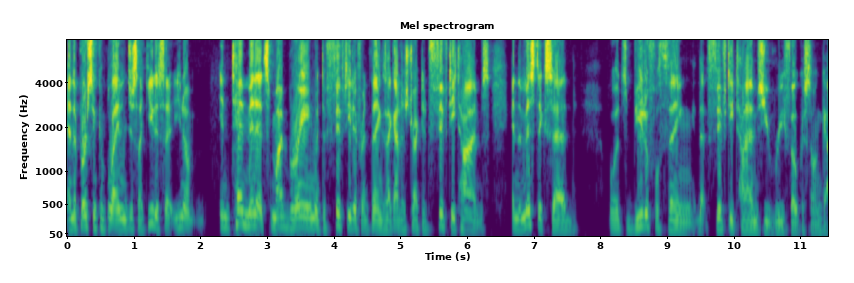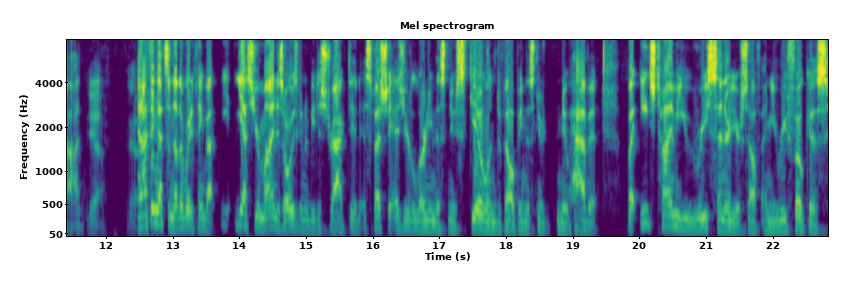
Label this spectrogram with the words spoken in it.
and the person complained just like you just said. You know, in ten minutes, my brain went to fifty different things. I got distracted fifty times, and the mystic said, "Well, it's a beautiful thing that fifty times you refocused on God." yeah. And I think that's another way to think about. y- Yes, your mind is always going to be distracted, especially as you're learning this new skill and developing this new new habit. But each time you recenter yourself and you refocus,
